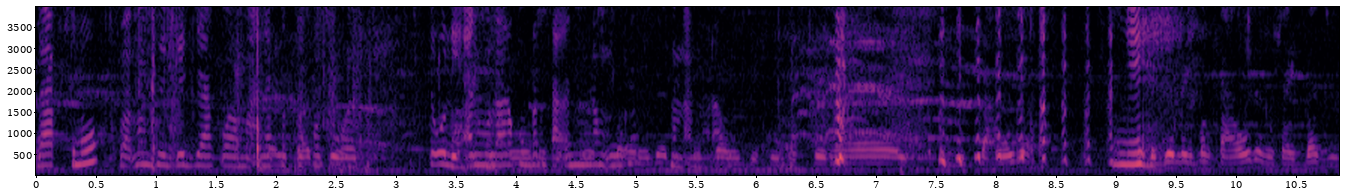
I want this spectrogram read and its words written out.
Dak, Sino? pak man gugid ako ama na to ko sport. Ito ulian mo na ako bantaan mo lang uras. Man ano ko na niya. Hindi. Bigyan na ibang tao niya, sa sideban niya.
